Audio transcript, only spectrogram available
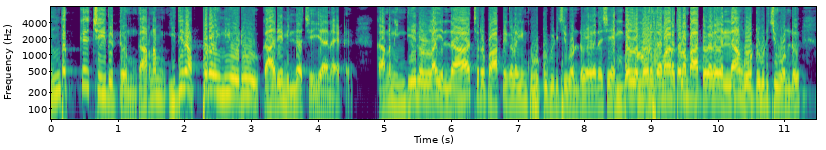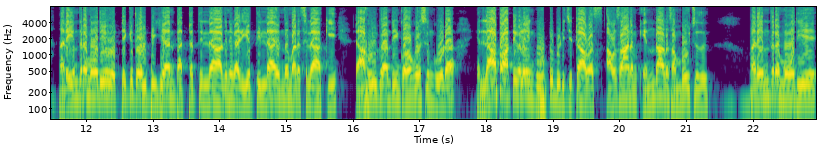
എന്തൊക്കെ ചെയ്തിട്ടും കാരണം ഇതിനപ്പുറം ഇനി ഒരു കാര്യമില്ല ചെയ്യാനായിട്ട്. കാരണം ഇന്ത്യയിലുള്ള എല്ലാ ചെറു പാർട്ടികളെയും കൂട്ടുപിടിച്ചുകൊണ്ട് ഏകദേശം എൺപത് തൊണ്ണൂറ് ശതമാനത്തോളം പാർട്ടികളെ എല്ലാം കൂട്ടുപിടിച്ചുകൊണ്ട് നരേന്ദ്രമോദിയെ ഒറ്റയ്ക്ക് തോൽപ്പിക്കാൻ പറ്റത്തില്ല അതിന് കഴിയത്തില്ല എന്ന് മനസ്സിലാക്കി രാഹുൽ ഗാന്ധിയും കോൺഗ്രസും കൂടെ എല്ലാ പാർട്ടികളെയും കൂട്ടുപിടിച്ചിട്ട് അവസ് അവസാനം എന്താണ് സംഭവിച്ചത്? നരേന്ദ്രമോദിയെ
